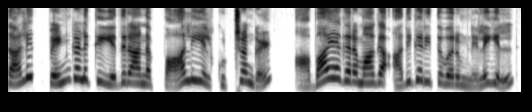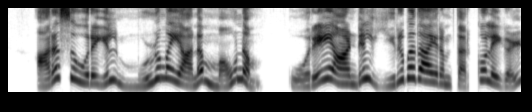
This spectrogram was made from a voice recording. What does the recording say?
தலித் பெண்களுக்கு எதிரான பாலியல் குற்றங்கள் அபாயகரமாக அதிகரித்து வரும் நிலையில் அரசு உரையில் முழுமையான மௌனம். ஒரே ஆண்டில் இருபதாயிரம் தற்கொலைகள்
